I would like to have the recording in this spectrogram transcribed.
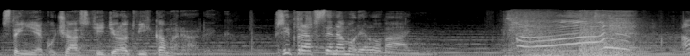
Stejně jako části těla tvých kamarádek. Připrav se na modelování. A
